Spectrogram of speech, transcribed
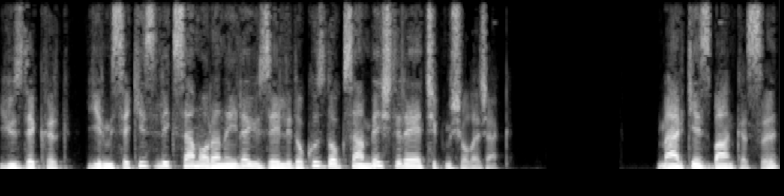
%40-28'lik zam oranıyla 159.95 liraya çıkmış olacak. Merkez Bankası,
